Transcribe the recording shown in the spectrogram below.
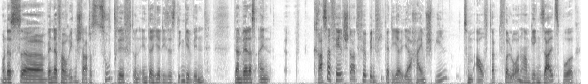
Und das, äh, wenn der Favoritenstatus zutrifft und Inter hier dieses Ding gewinnt, dann wäre das ein krasser Fehlstart für Benfica, die ja ihr Heimspiel zum Auftakt verloren haben gegen Salzburg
